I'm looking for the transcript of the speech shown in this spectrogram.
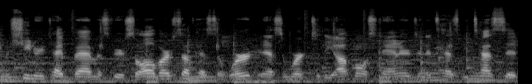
machinery type of atmosphere, so all of our stuff has to work. It has to work to the utmost standards, and it has to be tested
